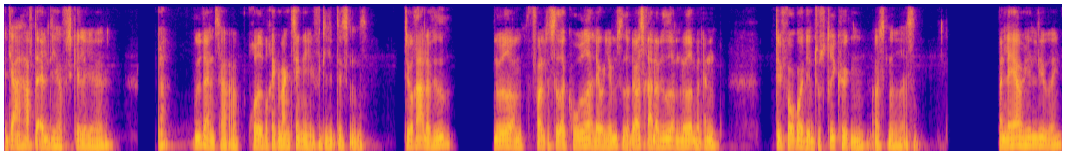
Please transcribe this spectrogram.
at jeg har haft alle de her forskellige øh, Ja. uddannelser og prøvet rigtig mange ting af, fordi det er sådan, det er jo rart at vide noget om folk, der sidder og koder og laver hjemmesider. Det er også rart at vide om noget om, hvordan det foregår i det industrikøkken og sådan noget. Altså, man lærer jo hele livet, ikke?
